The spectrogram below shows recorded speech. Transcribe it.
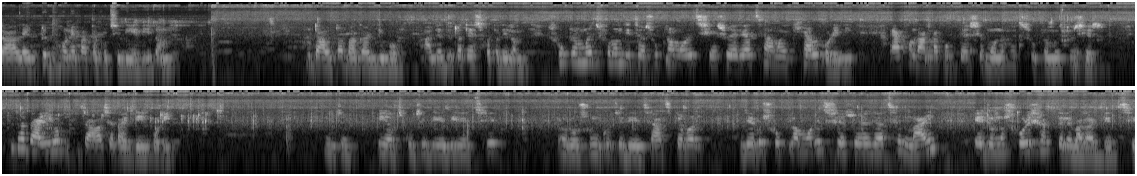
ডাল একটু ধনে পাতা কুচি দিয়ে দিলাম। ডালটা বাগার দিব। আগে দুটো তেজপাতা দিলাম। শুকনো মরিচ ফোড়ন দিতে হয়। শুকনো মরিচ শেষ হয়ে গেছে আমার খেয়াল করিনি। এখন রান্না করতে এসে মনে হচ্ছে শুকনো মরিচটা শেষ। কিন্তু যাই হোক, যা আছে তাই দিয়েই করি। যে পেঁয়াজ কুচি দিয়ে দিয়েছি, রসুন কুচি দিয়েছি। আজকে আবার যেহেতু শুকনো মরিচ শেষ হয়ে গেছে, নাই, এই জন্য সরিষার তেলে বাগার দিচ্ছি।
